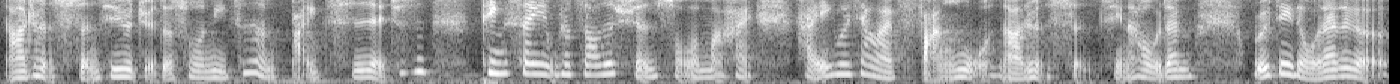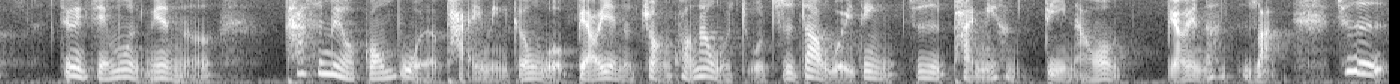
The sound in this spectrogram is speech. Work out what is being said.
然后就很生气，就觉得说：“你真的很白痴诶，就是听声音不就知道是选手了吗？还还因为这样来烦我，然后就很生气。”然后我在我就记得我在这个这个节目里面呢，他是没有公布我的排名跟我表演的状况，那我我知道我一定就是排名很低，然后表演的很烂，就是。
